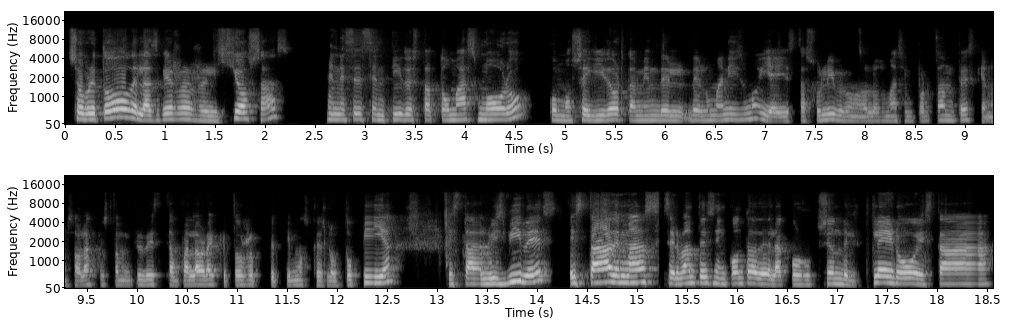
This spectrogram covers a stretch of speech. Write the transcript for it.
sobre todo de las guerras religiosas. En ese sentido está Tomás Moro, como seguidor también del, humanismo y ahí está su libro, uno de los más importantes, que nos habla justamente de esta palabra que todos repetimos que es la utopía. Está Luis Vives, está además Cervantes en contra de la corrupción del clero, está,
